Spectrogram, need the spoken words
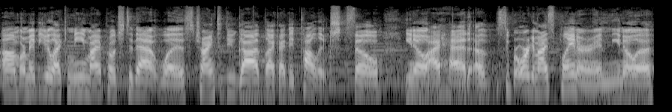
um, or maybe you're like me. My approach to that was trying to do God like I did college. So, you know, I had a super organized planner, and you know, a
